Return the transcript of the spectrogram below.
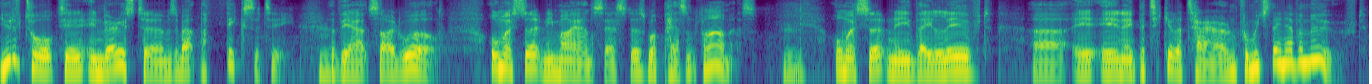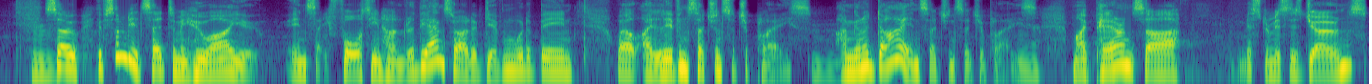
You'd have talked in, in various terms about the fixity mm. of the outside world. Almost certainly, my ancestors were peasant farmers. Mm. Almost certainly, they lived uh, in a particular town from which they never moved. Mm. So, if somebody had said to me, Who are you? in, say, 1400, the answer I'd have given would have been, Well, I live in such and such a place. Mm-hmm. I'm going to die in such and such a place. Yeah. My parents are Mr. and Mrs. Jones.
